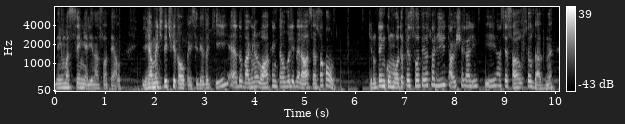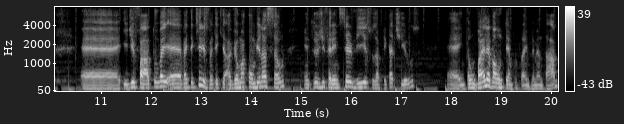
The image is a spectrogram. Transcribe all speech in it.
nenhuma senha ali na sua tela. Ele realmente identifica, opa, esse dedo aqui é do Wagner Walker, então eu vou liberar o acesso à conta. Que não tem como outra pessoa ter a sua digital e chegar ali e acessar os seus dados, né? É, e de fato vai, é, vai ter que ser isso, vai ter que haver uma combinação entre os diferentes serviços, aplicativos, é, então, vai levar um tempo para implementar.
